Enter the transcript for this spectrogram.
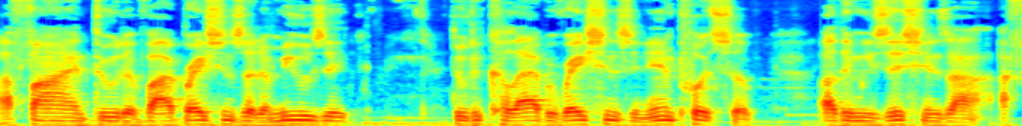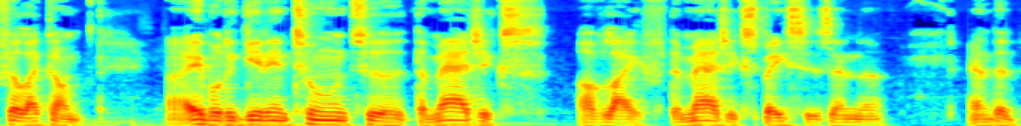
I find through the vibrations of the music, through the collaborations and inputs of other musicians, I, I feel like I'm able to get in tune to the magics of life, the magic spaces and the and the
